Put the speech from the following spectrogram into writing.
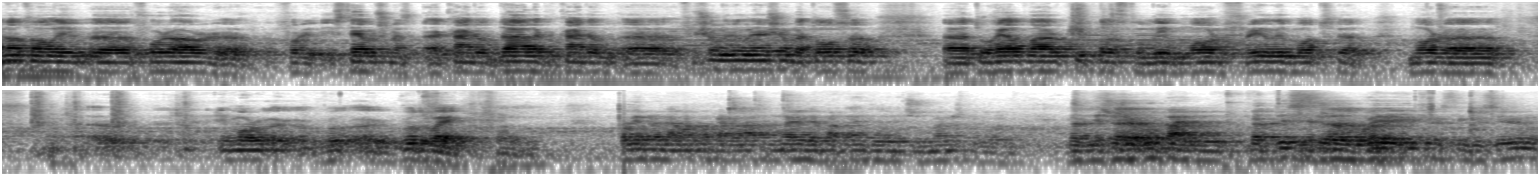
not only uh, for our uh, for establishment a kind of dialogue, a kind of uh, official relation, but also uh, to help our peoples to live more freely, more, uh, more uh, uh, in more uh, good, uh, way. But this, uh, but this is a very interesting decision.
